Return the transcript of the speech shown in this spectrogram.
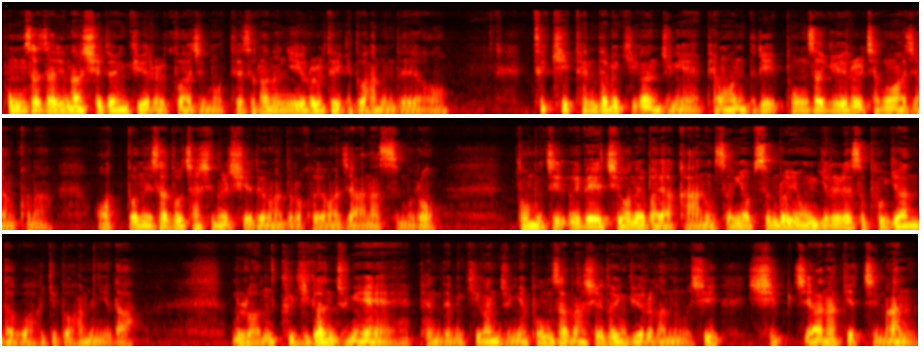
봉사 자리나 shadowing 기회를 구하지 못해서라는 이유를 대기도 하는데요. 특히 팬데믹 기간 중에 병원들이 봉사 기회를 제공하지 않거나 어떤 의사도 자신을 shadowing하도록 허용하지 않았으므로 도무지 의대에 지원해봐야 가능성이 없으므로 용기를 내서 포기한다고 하기도 합니다. 물론 그 기간 중에 팬데믹 기간 중에 봉사나 shadowing 기회를 갖는 것이 쉽지 않았겠지만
